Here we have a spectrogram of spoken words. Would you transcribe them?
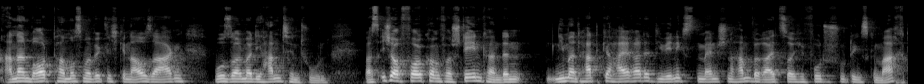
Anderen Brautpaar muss man wirklich genau sagen, wo soll man die Hand hin tun. Was ich auch vollkommen verstehen kann, denn niemand hat geheiratet, die wenigsten Menschen haben bereits solche Fotoshootings gemacht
